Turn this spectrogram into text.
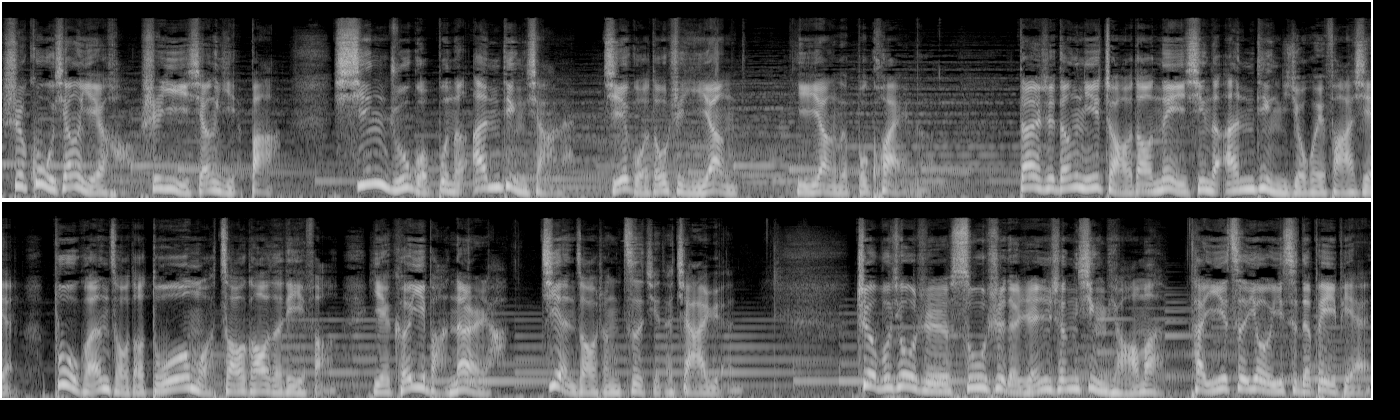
是故乡也好，是异乡也罢，心如果不能安定下来，结果都是一样的，一样的不快乐。但是等你找到内心的安定，你就会发现，不管走到多么糟糕的地方，也可以把那儿呀建造成自己的家园。这不就是苏轼的人生信条吗？他一次又一次的被贬，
